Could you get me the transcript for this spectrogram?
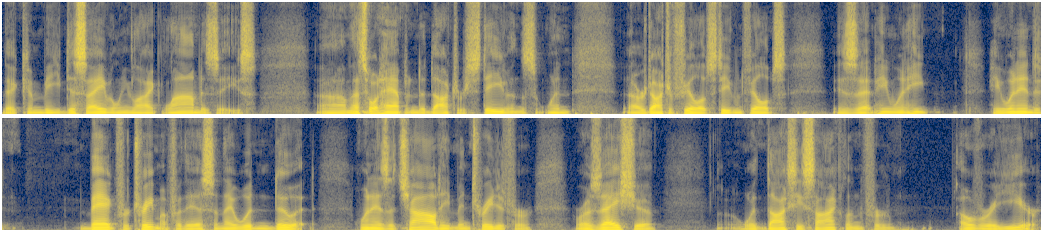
that can be disabling, like Lyme disease. Um, that's what happened to Dr. Stevens when, or Dr. Phillips, Steven Phillips, is that he went he he went in to beg for treatment for this, and they wouldn't do it. When as a child he'd been treated for rosacea with doxycycline for over a year.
